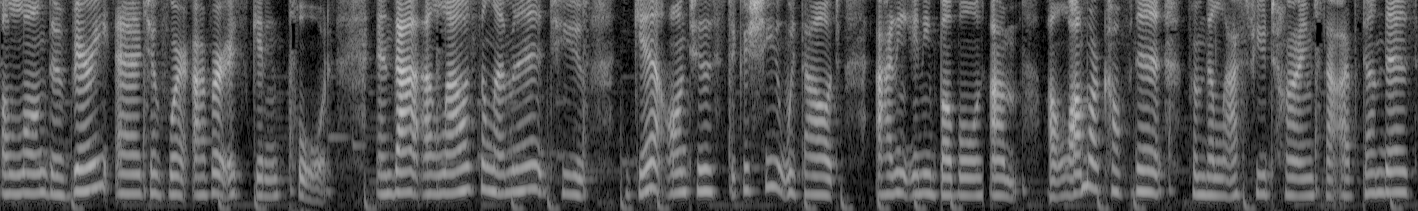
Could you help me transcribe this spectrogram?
along the very edge of wherever it's getting pulled. And that allows the laminate to get onto the sticker sheet without adding any bubbles. I'm a lot more confident from the last few times that I've done this.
